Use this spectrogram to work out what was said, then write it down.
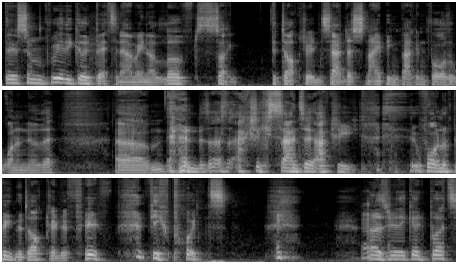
there's some really good bits in it. I mean, I loved like the Doctor and Santa sniping back and forth at one another, um, and actually Santa actually one upping the Doctor in a few, few points. that was really good. But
